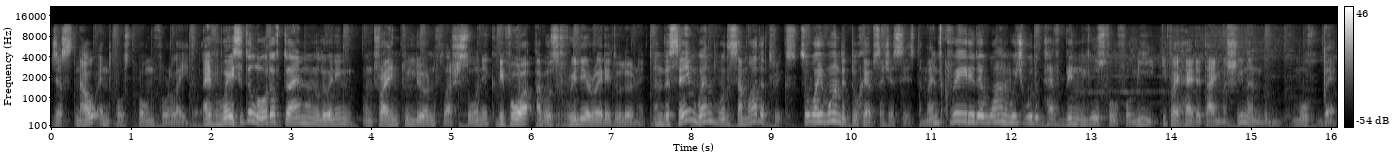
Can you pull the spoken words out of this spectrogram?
just now and postpone for later. I've wasted a lot of time on learning, on trying to learn Flash Sonic before I was really ready to learn it. And the same went with some other tricks. So I wanted to have such a system and created a one which would have been useful for me if I had a time machine and moved back.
